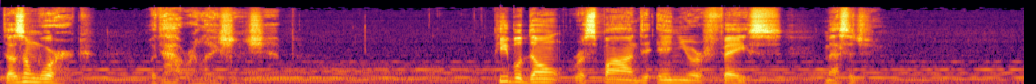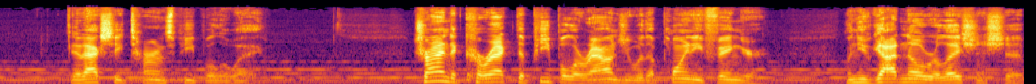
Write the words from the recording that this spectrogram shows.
doesn't work without relationship. People don't respond to in your face messaging, it actually turns people away. Trying to correct the people around you with a pointy finger when you've got no relationship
